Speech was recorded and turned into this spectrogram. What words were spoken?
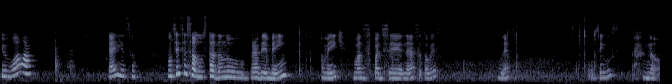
E voilá! É isso. Não sei se essa luz tá dando pra ver bem a make, mas pode ser nessa, talvez. Ou nessa. Ou sem luz. Não.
